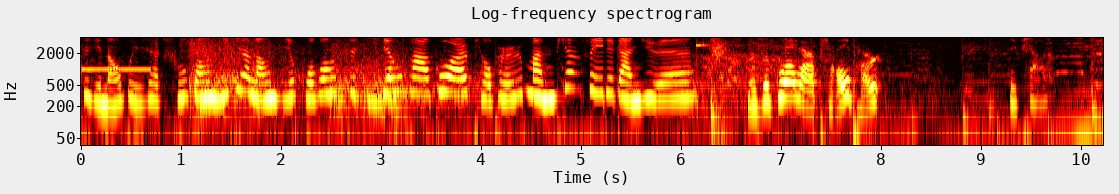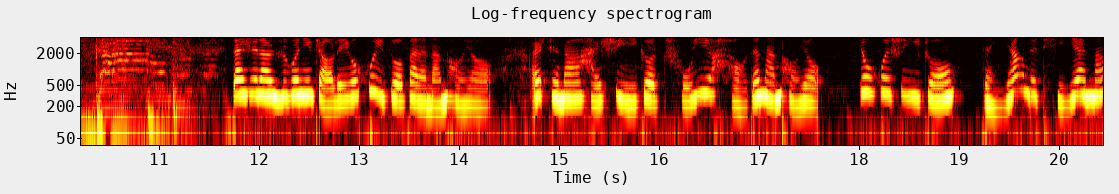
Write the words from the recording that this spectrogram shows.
自己脑补一下，厨房一片狼藉，火光四起，烟花锅儿瓢盆满天飞的感觉。那是锅碗瓢盆，嘴瓢了。但是呢，如果你找了一个会做饭的男朋友，而且呢还是一个厨艺好的男朋友，又会是一种怎样的体验呢？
